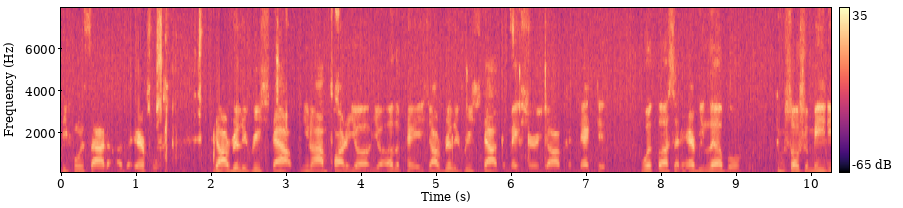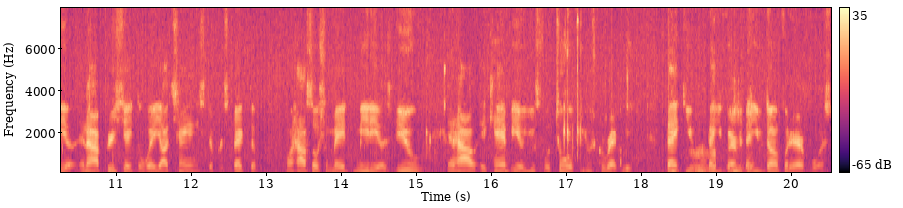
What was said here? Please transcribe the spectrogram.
people inside of the Air Force. Y'all really reached out. You know, I'm part of your your other page. Y'all really reached out to make sure y'all connected with us at every level through social media, and I appreciate the way y'all changed the perspective on how social media is viewed and how it can be a useful tool if used correctly. Thank you. Thank you for everything you've done for the Air Force.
